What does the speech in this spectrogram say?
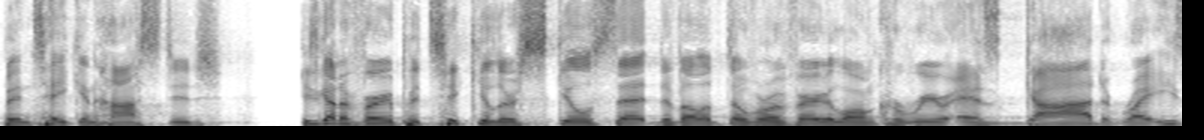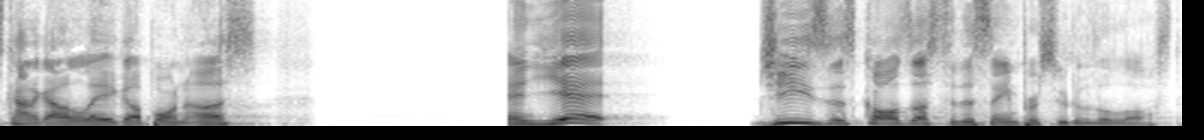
been taken hostage. He's got a very particular skill set developed over a very long career as God, right? He's kind of got a leg up on us. And yet, Jesus calls us to the same pursuit of the lost.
